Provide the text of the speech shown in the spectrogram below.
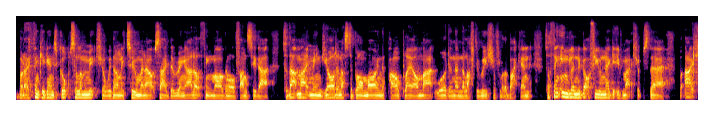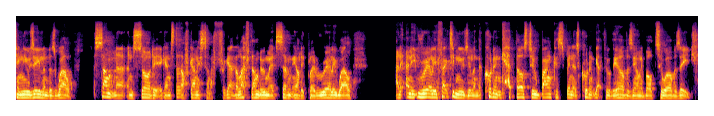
but I think against Guptill and Mitchell with only two men outside the ring, I don't think Morgan will fancy that. So that might mean Jordan has to bowl more in the power play or Mark Wood, and then they'll have to reshuffle at the back end. So I think England have got a few negative matchups there, but actually New Zealand as well. Santner and Sodhi against Afghanistan. I forget the left hander who made 70 odd. He played really well. And, and it really affected New Zealand. They couldn't get those two banker spinners, couldn't get through the overs. They only bowled two overs each.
